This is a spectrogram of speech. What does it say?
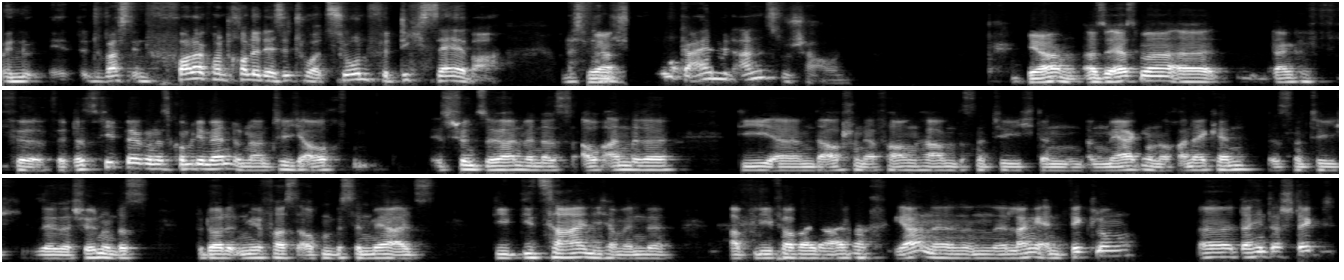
in, du warst in voller Kontrolle der Situation für dich selber. Und das finde Ja. ich so geil mit anzuschauen. Ja, also erstmal äh, danke für, für das Feedback und das Kompliment und natürlich auch ist schön zu hören, wenn das auch andere, die ähm, da auch schon Erfahrung haben, das natürlich dann, dann merken und auch anerkennen. Das ist natürlich sehr, sehr schön und das bedeutet mir fast auch ein bisschen mehr als die, die Zahlen, die ich am Ende abliefere, weil da einfach ja eine, eine lange Entwicklung äh, dahinter steckt,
